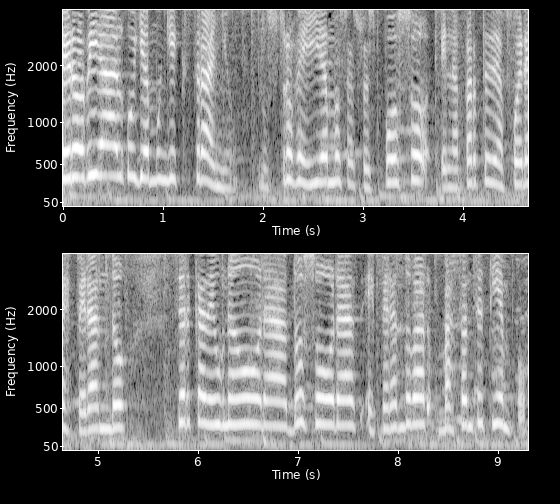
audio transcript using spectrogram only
Pero había algo ya muy extraño. Nosotros veíamos a su esposo en la parte de afuera esperando cerca de una hora, dos horas, esperando bastante tiempo.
